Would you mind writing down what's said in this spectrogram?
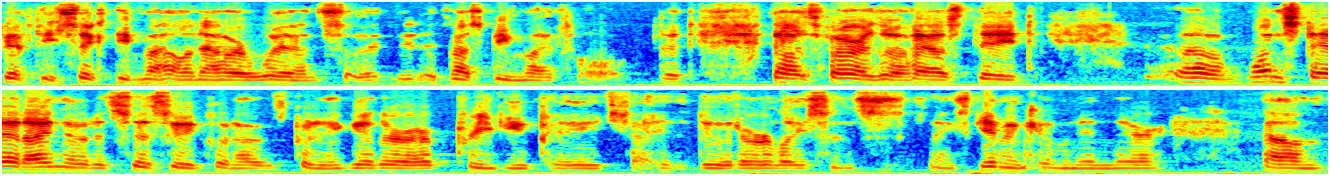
50, 60 mile an hour winds. So it, it must be my fault. But now, as far as Ohio State, uh, one stat I noticed this week when I was putting together our preview page, I had to do it early since Thanksgiving coming in there. Um,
